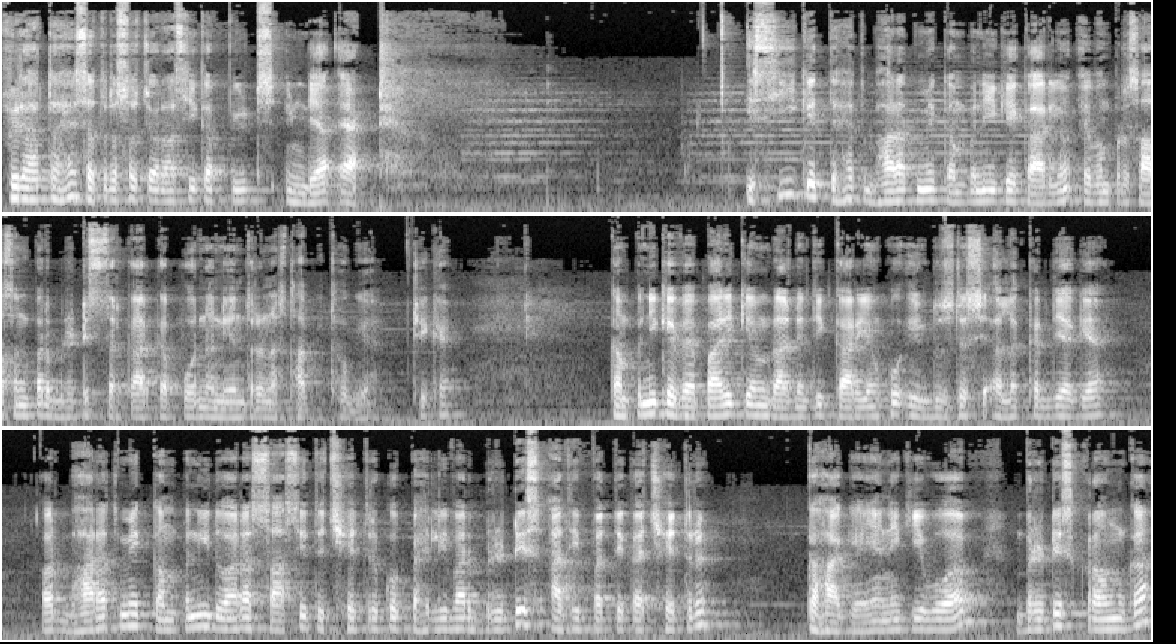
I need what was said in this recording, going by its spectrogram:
फिर आता है सत्रह सौ चौरासी का पीट्स इंडिया एक्ट इसी के तहत भारत में कंपनी के कार्यों एवं प्रशासन पर ब्रिटिश सरकार का पूर्ण नियंत्रण स्थापित हो गया, ठीक है? कंपनी के व्यापारिक एवं राजनीतिक कार्यों को एक दूसरे से अलग कर दिया गया। और भारत में कंपनी द्वारा शासित क्षेत्र को पहली बार ब्रिटिश आधिपत्य का क्षेत्र कहा गया, यानी कि वो अब ब्रिटिश क्राउन का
